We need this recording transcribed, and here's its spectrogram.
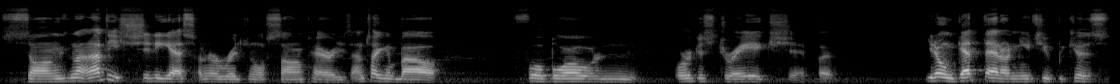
songs. Not, not these shitty ass unoriginal song parodies. I'm talking about full blown orchestraic shit, but you don't get that on YouTube because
